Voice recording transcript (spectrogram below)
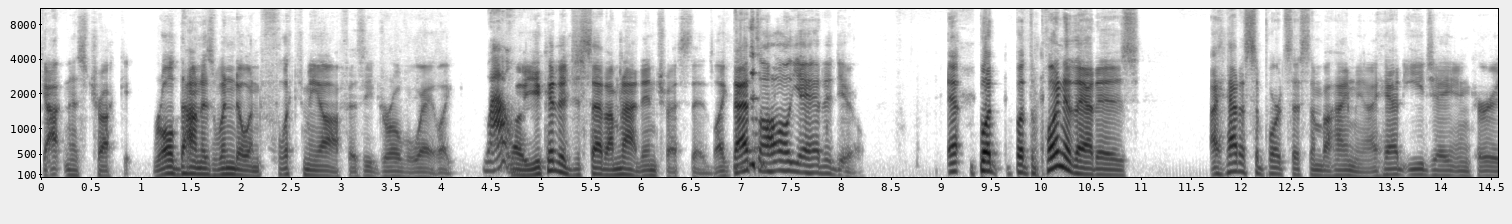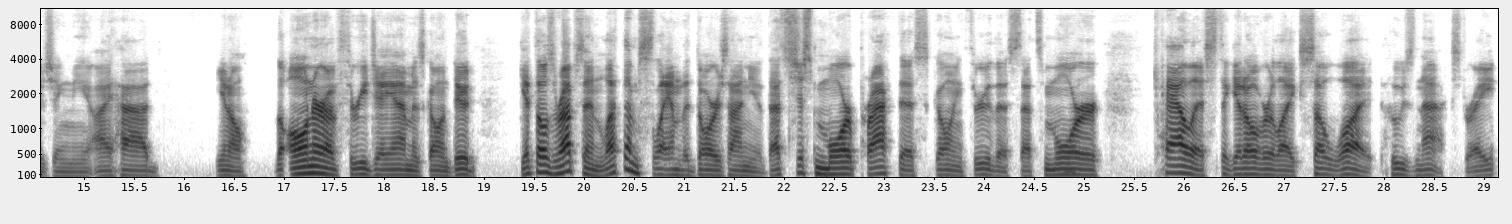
got in his truck, rolled down his window, and flicked me off as he drove away. Like Wow. Oh, you could have just said I'm not interested. Like that's all you had to do. Eh, but but the point of that is I had a support system behind me. I had EJ encouraging me. I had, you know, the owner of 3JM is going, dude, get those reps in. Let them slam the doors on you. That's just more practice going through this. That's mm. more callous to get over like, so what? Who's next? Right.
